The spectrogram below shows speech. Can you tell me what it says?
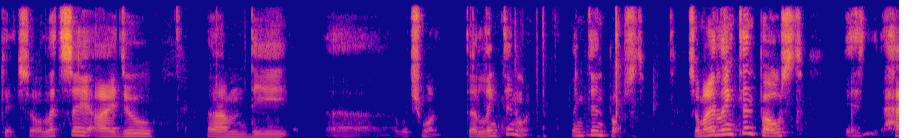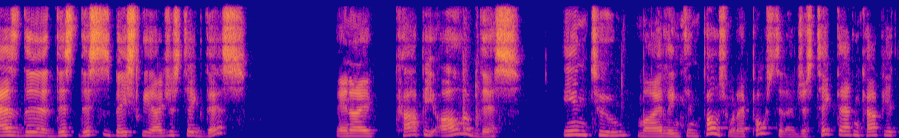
Okay so let's say I do um the uh which one? The LinkedIn one LinkedIn post. So my LinkedIn post has the this this is basically I just take this and I copy all of this into my LinkedIn post. When I post it I just take that and copy it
